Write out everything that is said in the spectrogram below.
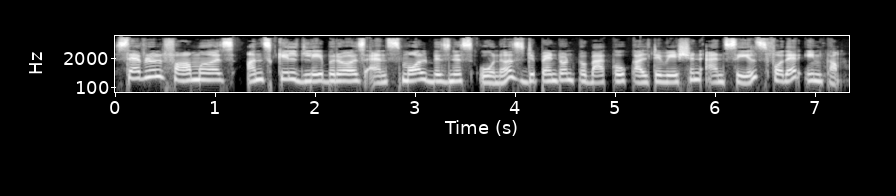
Several farmers, unskilled laborers, and small business owners depend on tobacco cultivation and sales for their income.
